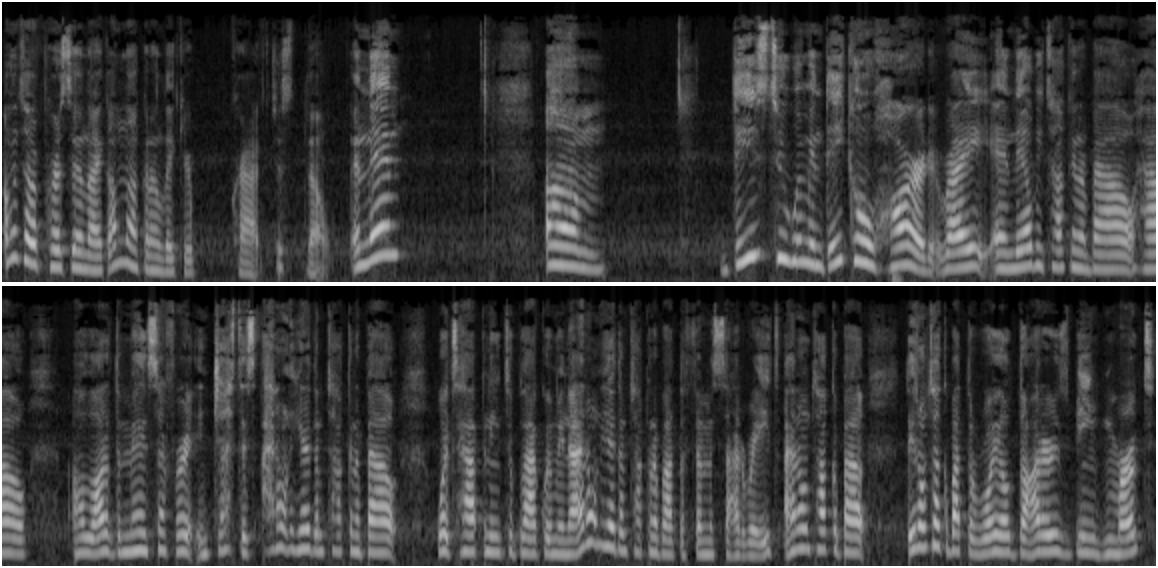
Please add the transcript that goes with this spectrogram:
I'm the type of person like I'm not gonna lick your crack. Just no. And then um these two women they go hard, right? And they'll be talking about how a lot of the men suffer injustice. I don't hear them talking about what's happening to black women. I don't hear them talking about the femicide rates. I don't talk about they don't talk about the royal daughters being murked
